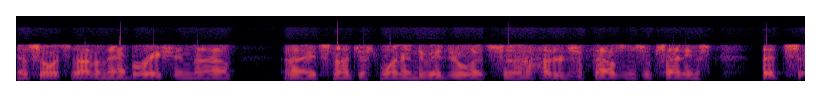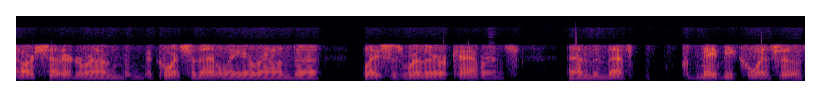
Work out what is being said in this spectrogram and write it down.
and so it's not an aberration. Uh, uh, it's not just one individual. It's uh, hundreds of thousands of sightings that are centered around, coincidentally, around uh, places where there are caverns, and that's maybe coincidence,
